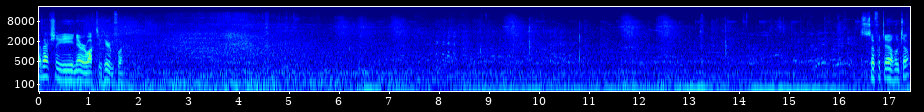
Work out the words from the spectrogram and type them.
I've actually never walked through here before. Sofitel Hotel.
